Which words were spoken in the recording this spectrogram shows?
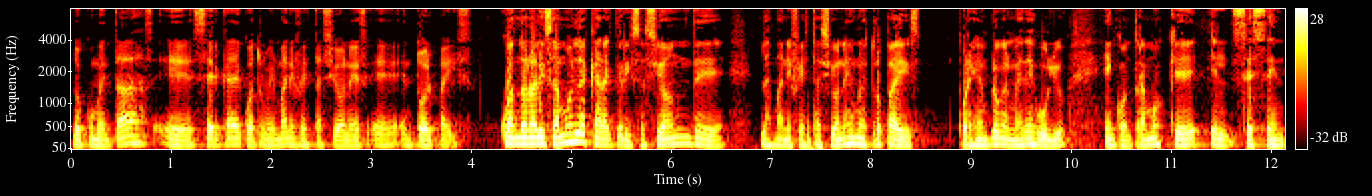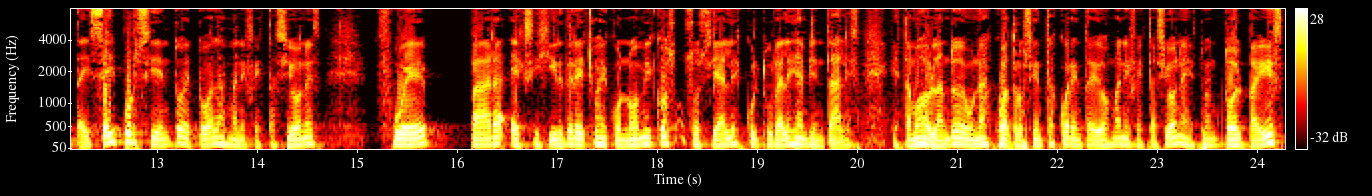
documentadas eh, cerca de 4.000 manifestaciones eh, en todo el país. Cuando analizamos la caracterización de las manifestaciones en nuestro país, por ejemplo, en el mes de julio, encontramos que el 66% de todas las manifestaciones fue para exigir derechos económicos, sociales, culturales y ambientales. Estamos hablando de unas 442 manifestaciones, esto en todo el país,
